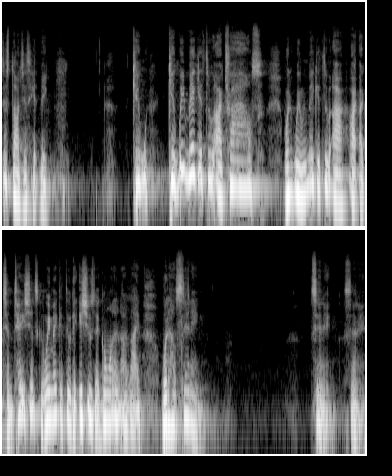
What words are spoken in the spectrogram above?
This thought just hit me. Can we, can we make it through our trials? When, when we make it through our, our, our temptations, can we make it through the issues that go on in our life without sinning? Sinning, sinning.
